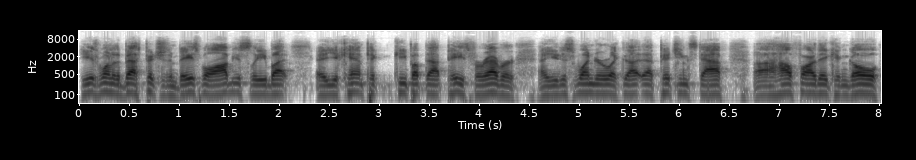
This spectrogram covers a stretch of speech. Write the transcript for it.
He is one of the best pitchers in baseball obviously but uh, you can't pick, keep up that pace forever, and you just wonder like that, that pitching staff uh, how far they can go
